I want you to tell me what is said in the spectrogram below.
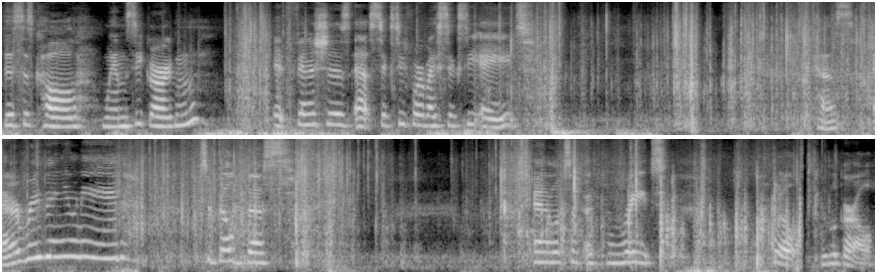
This is called Whimsy Garden. It finishes at 64 by 68. Has everything you need to build this And it looks like a great quilt, little girl.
